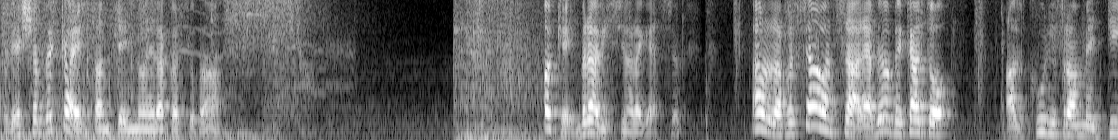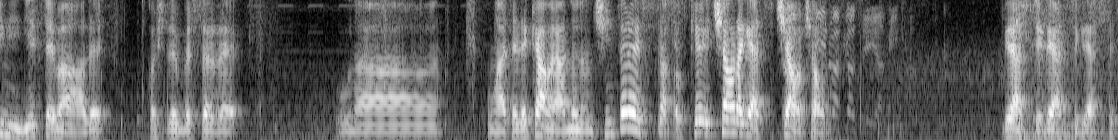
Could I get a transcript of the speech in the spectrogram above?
Non riesce a beccare sta antennone da qua sopra, no? Ok, bravissimo ragazzo. Allora, possiamo avanzare. Abbiamo beccato alcuni frammentini, niente male. Qua ci dovrebbe essere una, una telecamera, a noi non ci interessa. Ok, ciao ragazzi, ciao, ciao. Grazie, grazie, grazie.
